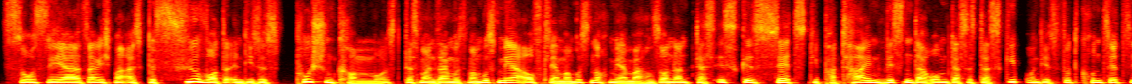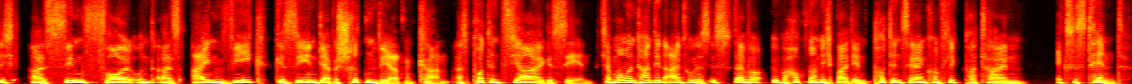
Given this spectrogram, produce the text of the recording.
so sehr, sage ich mal, als Befürworter in dieses Pushen kommen muss, dass man sagen muss, man muss mehr aufklären, man muss noch mehr machen, sondern das ist Gesetz. Die Parteien wissen darum, dass es das gibt und es wird grundsätzlich als sinnvoll und als ein Weg gesehen, der beschritten werden kann, als Potenzial gesehen. Ich habe momentan den Eindruck, das ist aber überhaupt noch nicht bei den potenziellen Konfliktparteien existent.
